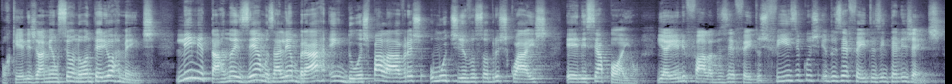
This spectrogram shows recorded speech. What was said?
porque ele já mencionou anteriormente. Limitar-nos-emos a lembrar em duas palavras o motivo sobre os quais eles se apoiam. E aí ele fala dos efeitos físicos e dos efeitos inteligentes.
